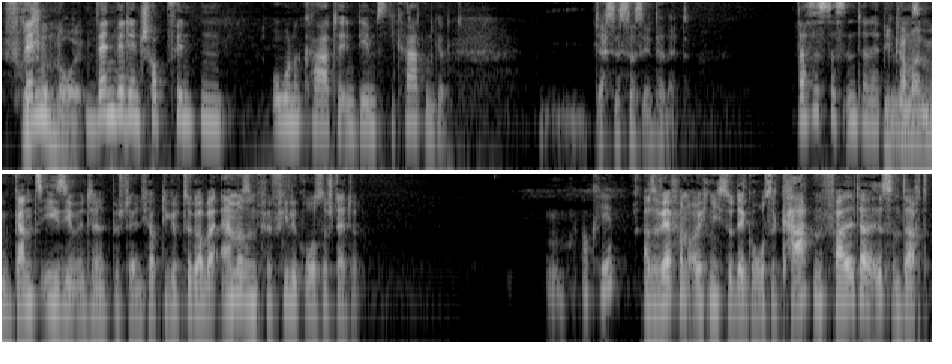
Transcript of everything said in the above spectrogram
frisch wenn, und neu. wenn wir den Shop finden ohne Karte, in dem es die Karten gibt. Das ist das Internet. Das ist das Internet Die kann gewesen. man ganz easy im Internet bestellen. Ich glaube, die gibt es sogar bei Amazon für viele große Städte. Okay. Also wer von euch nicht so der große Kartenfalter ist und sagt,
